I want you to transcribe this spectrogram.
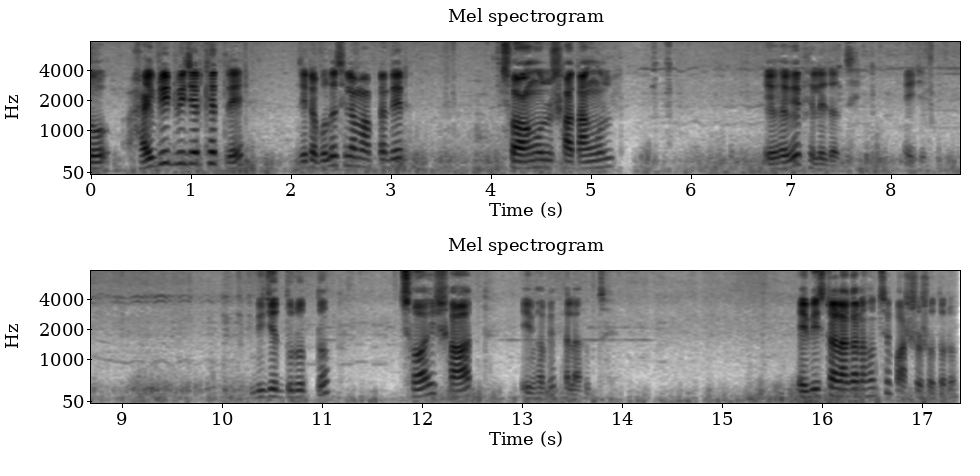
তো হাইব্রিড বীজের ক্ষেত্রে যেটা বলেছিলাম আপনাদের, ছ আঙুল, সাত আঙুল এভাবে ফেলে যাচ্ছি। এই যে। বীজের দূরত্ব ছয়, সাত, এইভাবে ফেলা হচ্ছে। এই বীজটা লাগানো হচ্ছে পাঁচশো সতেরো।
